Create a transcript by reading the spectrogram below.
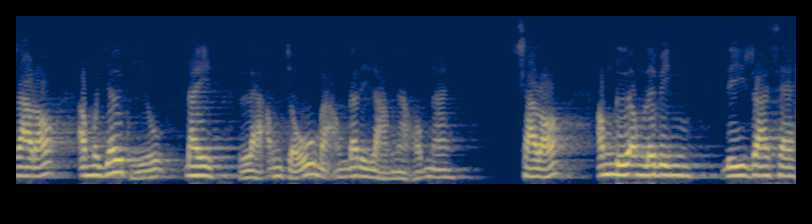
sau đó, ông mới giới thiệu, đây là ông chủ mà ông đã đi làm ngày hôm nay. Sau đó, ông đưa ông Levin đi ra xe.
